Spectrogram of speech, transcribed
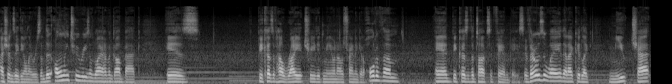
I shouldn't say the only reason. The only two reasons why I haven't gone back is because of how Riot treated me when I was trying to get a hold of them and because of the toxic fan base. If there was a way that I could like mute chat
